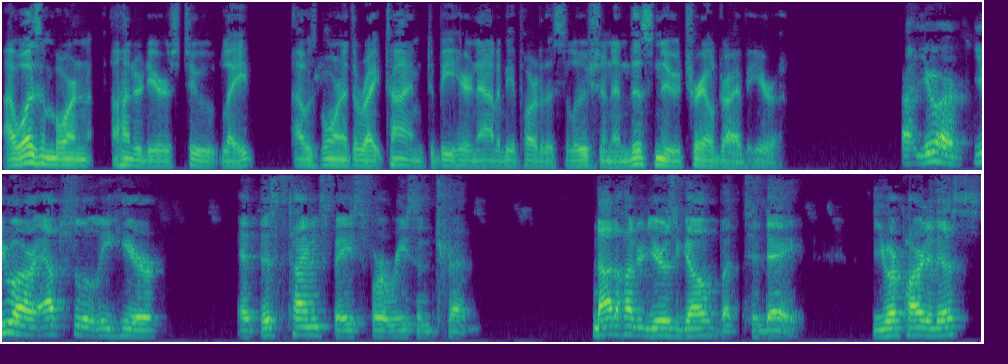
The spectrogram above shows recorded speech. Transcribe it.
I wasn't born a hundred years too late. I was born at the right time to be here now to be a part of the solution in this new trail drive era. Uh, you are you are absolutely here at this time and space for a reason, Trent. Not a hundred years ago, but today. You are part of this,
